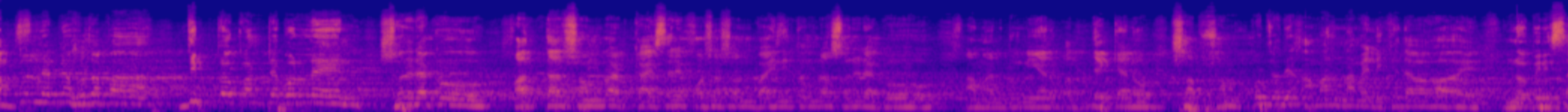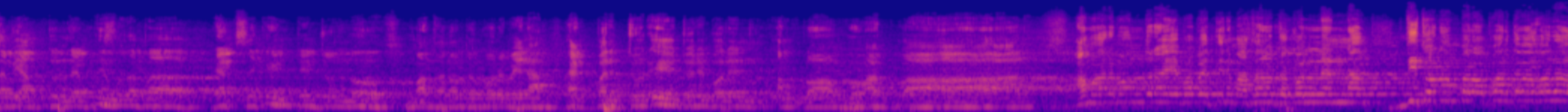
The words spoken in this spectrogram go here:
আব্দুল্লাহ ইবনে হুদাবা দীপ্ত কণ্ঠে বললেন, শুনে রাখো ফাত্তার সম্রাট কায়সারের প্রশাসন বাহিনী তোমরা শুনে রাখো, আমার দুনিয়ার অর্ধেক কেন? সব সম্পদ যদি আমার নামে লিখে দেওয়া হয়, নবীর হিসাবে আব্দুল্লাহ ইবনে হুদাবা এক সেকেন্ডের জন্য মাথা নত করবে না। একবার জোরে জোরে বলেন আমার বন্ধুরা, এভাবে তিনি মাথা নত করলেন না। দ্বিতীয় নম্বর অফার দেওয়া হলো,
